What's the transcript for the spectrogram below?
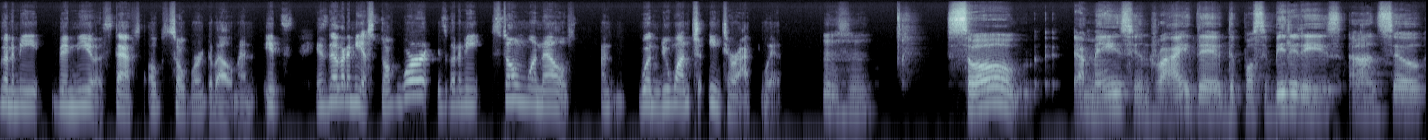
going to be the new steps of software development. It's it's not going to be a software. It's going to be someone else and when you want to interact with. Mm-hmm. So amazing, right? The the possibilities, and so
